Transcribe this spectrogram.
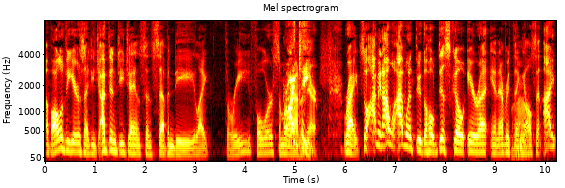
of all of the years I DJ, I've done DJing since 70, like three, four, somewhere around in there. Right. So, I mean, I, I went through the whole disco era and everything uh-huh. else. And I,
